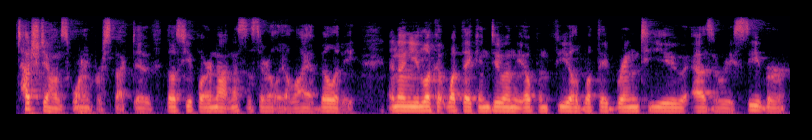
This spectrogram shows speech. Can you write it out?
touchdown scoring perspective, those people are not necessarily a liability. And then you look at what they can do in the open field, what they bring to you as a receiver.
